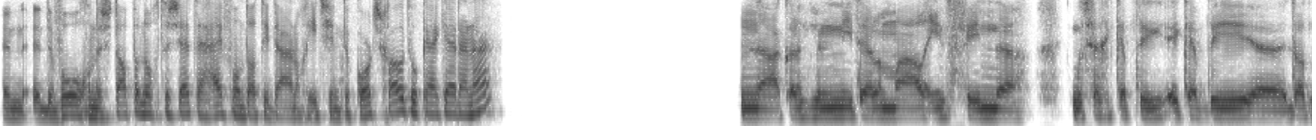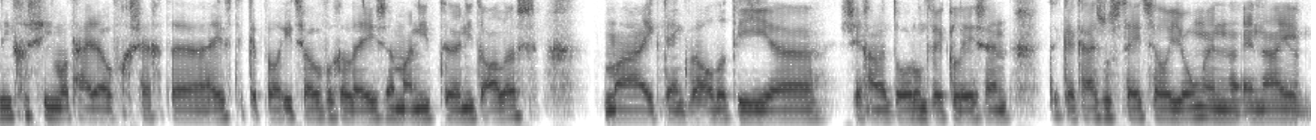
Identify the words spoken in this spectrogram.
een, de volgende stappen nog te zetten. Hij vond dat hij daar nog iets in tekort schoot. Hoe kijk jij daarnaar? Nou, kan ik me niet helemaal in vinden. Ik moet zeggen, ik heb, die, ik heb die, eh, dat niet gezien wat hij erover gezegd eh, heeft. Ik heb er wel iets over gelezen, maar niet, eh, niet alles. Maar ik denk wel dat hij zich aan het doorontwikkelen is. En kijk, hij is nog steeds heel jong en, en hij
